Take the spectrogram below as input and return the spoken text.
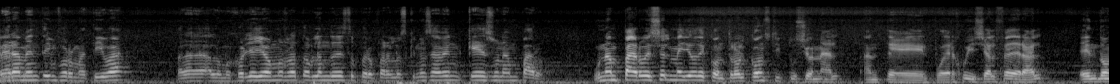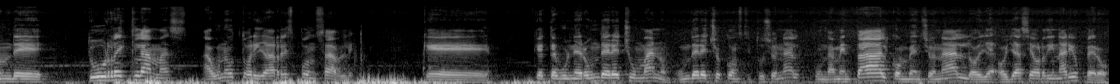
meramente informativa. Para, a lo mejor ya llevamos rato hablando de esto, pero para los que no saben, ¿qué es un amparo? Un amparo es el medio de control constitucional ante el Poder Judicial Federal en donde tú reclamas a una autoridad responsable que, te vulneró un derecho humano, un derecho constitucional, fundamental, convencional o ya, sea ordinario, pero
